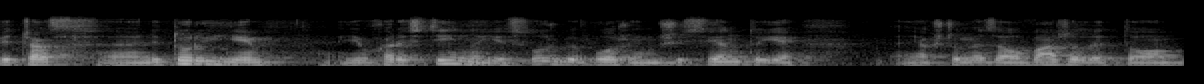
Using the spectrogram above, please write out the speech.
Під час е, літургії Євхаристійної служби Божої, Мші Святої, якщо ми зауважили, то,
